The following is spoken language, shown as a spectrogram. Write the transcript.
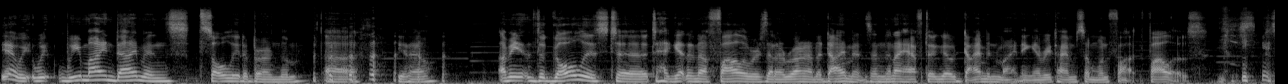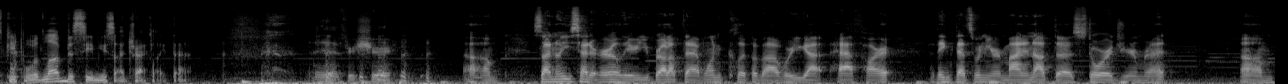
Yeah, yeah we, we, we mine diamonds solely to burn them. Uh, you know, I mean, the goal is to to get enough followers that I run out of diamonds, and then I have to go diamond mining every time someone fo- follows, because people would love to see me sidetrack like that. Yeah, for sure. Um, so I know you said it earlier. You brought up that one clip about where you got half heart. I think that's when you were mining out the storage room, right? Um,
